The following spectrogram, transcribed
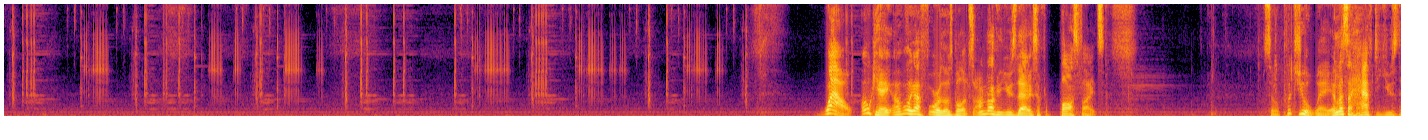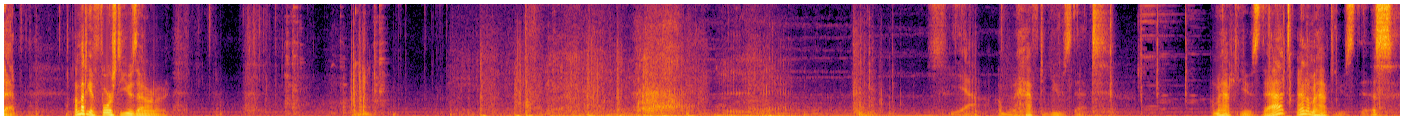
Wow. Okay, I've only got four of those bullets. I'm not going to use that except for boss fights. So put you away, unless I have to use that. I'm about to get forced to use that, aren't I? Yeah, I'm going to have to use that. I'm going to have to use that, and I'm going to have to use this.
